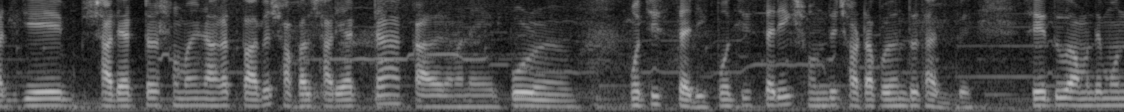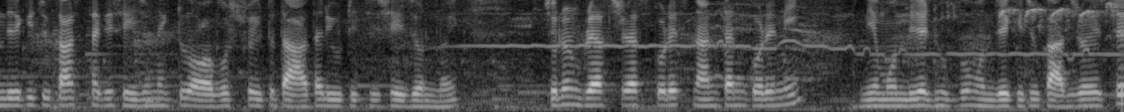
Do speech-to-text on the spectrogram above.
আজকে সাড়ে আটটার সময় নাগাদ পাবে, সকাল সাড়ে আটটা, কাল মানে পঁচিশ তারিখ পঁচিশ তারিখ সন্ধ্যে ছটা পর্যন্ত থাকবে। সেহেতু আমাদের মন্দিরে কিছু কাজ থাকে, সেই জন্য একটু অবশ্যই একটু তাড়াতাড়ি উঠেছি সেই জন্যই। চলুন ব্রাশ ট্রাশ করে স্নান টান করে নিই, নিয়ে মন্দিরে ঢুকবো, মন্দিরে কিছু কাজ রয়েছে।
